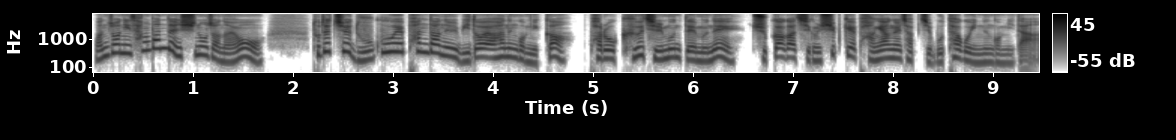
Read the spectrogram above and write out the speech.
완전히 상반된 신호잖아요. 도대체 누구의 판단을 믿어야 하는 겁니까? 바로 그 질문 때문에 주가가 지금 쉽게 방향을 잡지 못하고 있는 겁니다.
